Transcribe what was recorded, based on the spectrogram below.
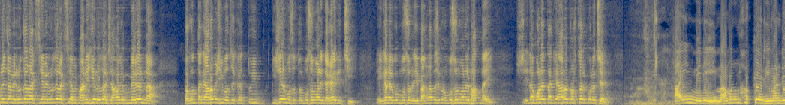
হয়েছে, আমি রোজা রাখছি, আমি রোজা রাখছি, আমি পানি খেয়ে রোজা রাখছি, আমাকে মেরেন না। তখন তাকে আরও বেশি বলছে তুই কিসের মুসল তোর মুসলমানি দেখাই দিচ্ছি। এখানে কোনো মুসল এই বাংলাদেশে কোনো মুসলমানের ভাব নাই। সেটা বলে তাকে আরও টর্চার করেছেন। আইন মেনেই মামুনুল হককে রিমান্ডে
